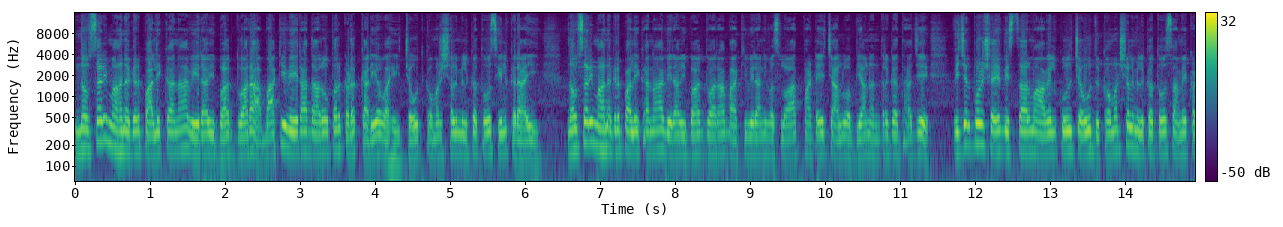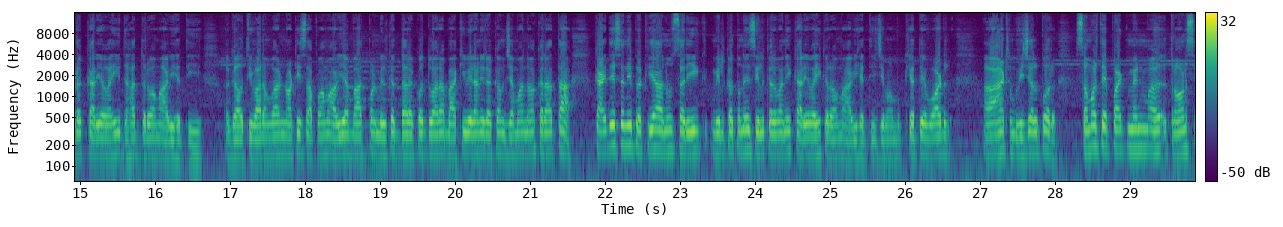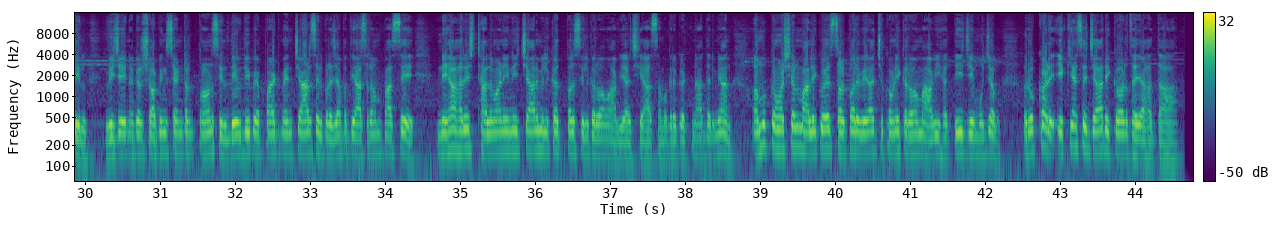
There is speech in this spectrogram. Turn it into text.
નવસારી મહાનગરપાલિકાના વેરા વિભાગ દ્વારા બાકી વેરાદારો પર કડક કાર્યવાહી. ચૌદ કમર્શિયલ મિલકતો સીલ કરાઈ. નવસારી મહાનગરપાલિકાના વેરા વિભાગ દ્વારા બાકી વેરાની વસૂલાત માટે ચાલુ અભિયાન અંતર્ગત આજે વિજલપુર શહેર વિસ્તારમાં આવેલ કુલ ચૌદ કમર્શિયલ મિલકતો સામે કડક કાર્યવાહી હાથ ધરવામાં આવી હતી. અગાઉથી વારંવાર નોટિસ આપવામાં આવ્યા બાદ પણ મિલકત ધારકો દ્વારા બાકી વેરાની રકમ જમા ન કરાતા કાયદેસરની પ્રક્રિયા અનુસરી મિલકતોને સીલ કરવાની કાર્યવાહી કરવામાં આવી હતી, જેમાં મુખ્યત્વે વોર્ડ આઠ વિજલપુર, સમર્થ એપાર્ટમેન્ટમાં ત્રણ સીલ. વિજયનગર શોપિંગ સેન્ટર ત્રણ સીલ. દેવદીપ એપાર્ટમેન્ટ ચાર સીલ. પ્રજાપતિ આશ્રમ પાસે નેહા હરીશ ઠાલવાણીની ચાર મિલકત પર સીલ કરવામાં આવ્યા છે. આ સમગ્ર ઘટના દરમિયાન અમુક કમર્શિયલ માલિકોએ સ્થળ પર વેરા ચૂકવણી કરવામાં આવી હતી, જે મુજબ રોકડ એક્યાસી હજાર રિકવર થયા હતા.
